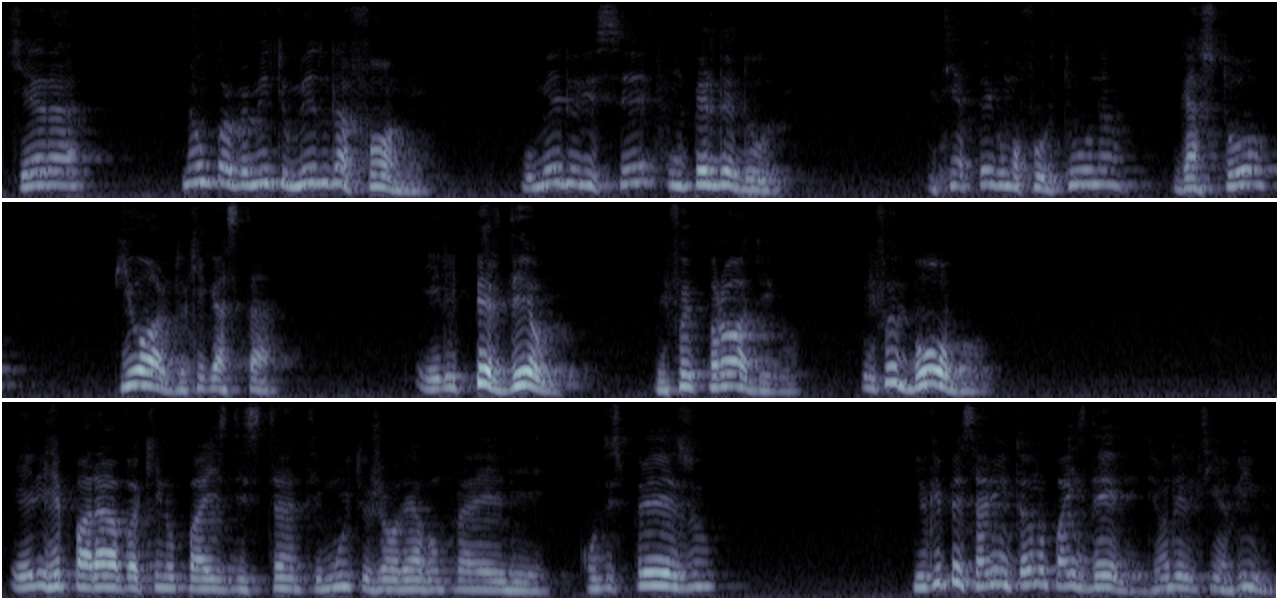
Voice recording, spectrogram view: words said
que era não propriamente o medo da fome, o medo de ser um perdedor. Ele tinha pego uma fortuna, gastou, pior do que gastar. Ele perdeu, ele foi pródigo, ele foi bobo. Ele reparava que no país distante muitos já olhavam para ele com desprezo. E o que pensariam então no país dele, de onde ele tinha vindo?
